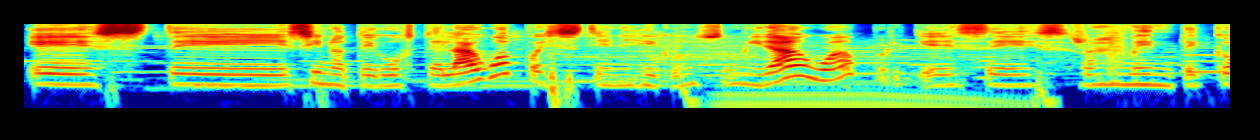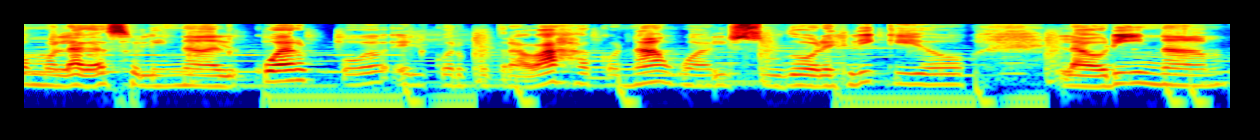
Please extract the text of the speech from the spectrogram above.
Este, si no te gusta el agua, pues tienes que consumir agua, porque ese es realmente como la gasolina del cuerpo. El cuerpo trabaja con agua, el sudor es líquido, la orina,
